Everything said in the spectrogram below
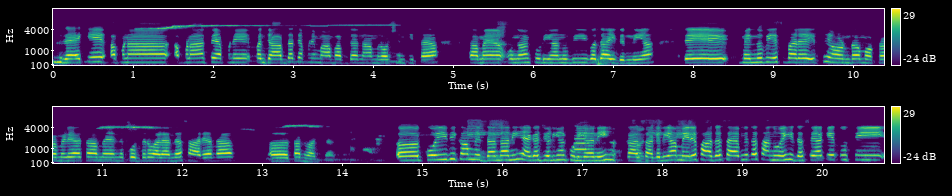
ਰਹਿ ਕੇ ਆਪਣਾ ਆਪਣਾ ਤੇ ਆਪਣੇ ਪੰਜਾਬ ਦਾ ਤੇ ਆਪਣੇ ਮਾਪੇ ਦਾ ਨਾਮ ਰੌਸ਼ਨ ਕੀਤਾ ਆ ਤਾਂ ਮੈਂ ਉਹਨਾਂ ਕੁੜੀਆਂ ਨੂੰ ਵੀ ਵਧਾਈ ਦਿੰਦੀ ਆ ਤੇ ਮੈਨੂੰ ਵੀ ਇਸ ਬਾਰੇ ਇੱਥੇ ਆਉਣ ਦਾ ਮੌਕਾ ਮਿਲਿਆ ਤਾਂ ਮੈਂ ਨਕੋਦਰ ਵਾਲਿਆਂ ਦਾ ਸਾਰਿਆਂ ਦਾ ਧੰਨਵਾਦ ਕਰਦੀ ਕੋਈ ਵੀ ਕੰਮ ਇਦਾਂ ਦਾ ਨਹੀਂ ਹੈਗਾ ਜਿਹੜੀਆਂ ਕੁੜੀਆਂ ਨਹੀਂ ਕਰ ਸਕਦੀਆਂ। ਮੇਰੇ ਫਾਦਰ ਸਾਹਿਬ ਨੇ ਤਾਂ ਸਾਨੂੰ ਇਹੀ ਦੱਸਿਆ ਕਿ ਤੁਸੀਂ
